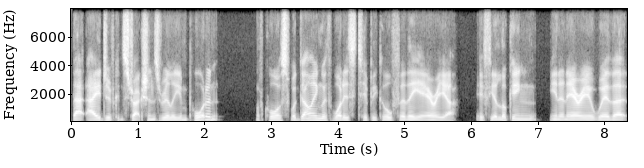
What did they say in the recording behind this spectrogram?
that age of construction is really important. Of course, we're going with what is typical for the area. If you're looking in an area where the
